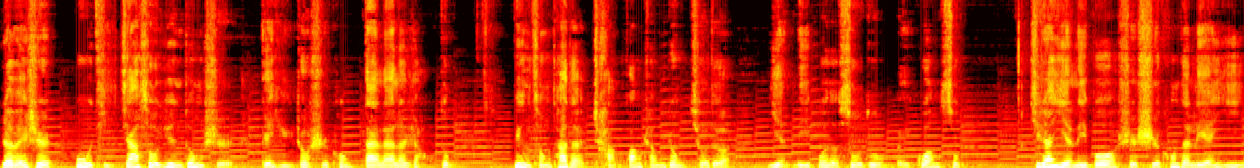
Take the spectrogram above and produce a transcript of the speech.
认为是物体加速运动时给宇宙时空带来了扰动，并从它的场方程中求得引力波的速度为光速。既然引力波是时空的涟漪，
